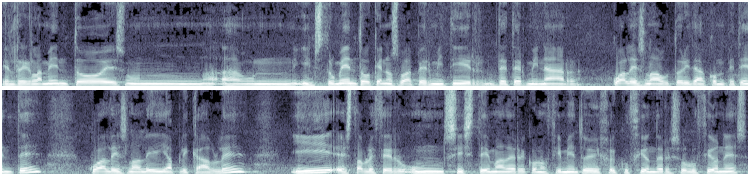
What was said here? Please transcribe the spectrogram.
El reglamento es un, uh, un instrumento que nos va a permitir determinar cuál es la autoridad competente, cuál es la ley aplicable y establecer un sistema de reconocimiento y ejecución de resoluciones,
